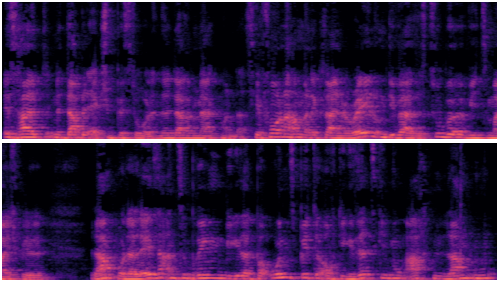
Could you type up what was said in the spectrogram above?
ist halt eine Double-Action-Pistole, ne? daran merkt man das. Hier vorne haben wir eine kleine Rail, um diverses Zubehör, wie zum Beispiel Lampen oder Laser anzubringen. Wie gesagt, bei uns bitte auf die Gesetzgebung achten. Lampen,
